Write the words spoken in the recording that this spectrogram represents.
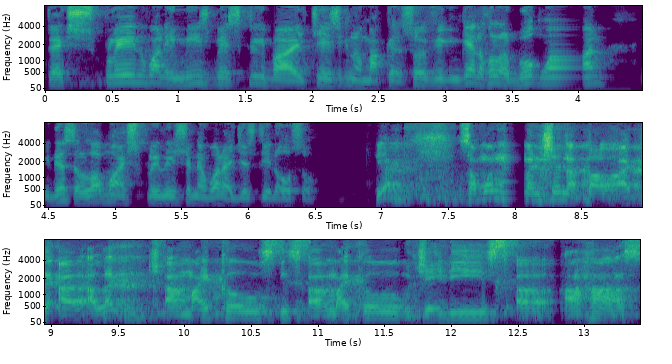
to explain what it means basically by chasing the market. So if you can get a hold of book one, it does a lot more explanation than what I just did also. Yeah, someone mentioned about I, I, I like uh, Michael's this uh, Michael JD's uh, ahas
